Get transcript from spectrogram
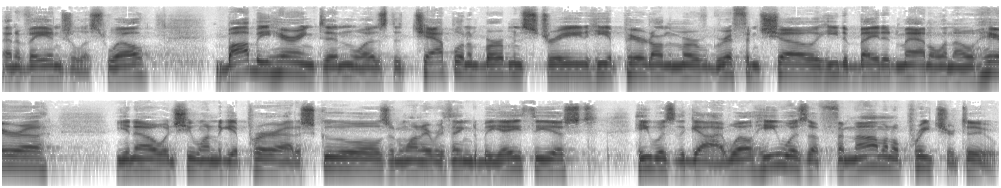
an evangelist. Well, Bobby Harrington was the chaplain of Bourbon Street. He appeared on the Merv Griffin show. He debated Madalyn O'Hara, you know, when she wanted to get prayer out of schools and want everything to be atheist. He was the guy. Well, he was a phenomenal preacher, too.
